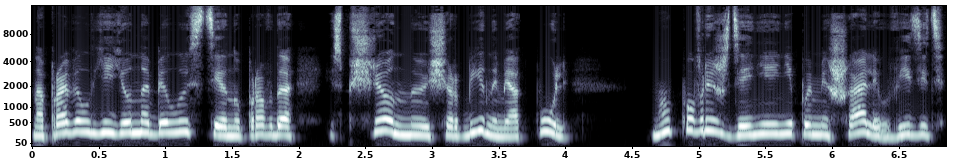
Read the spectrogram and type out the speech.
направил ее на белую стену, правда, испещренную щербинами от пуль, но повреждения не помешали увидеть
